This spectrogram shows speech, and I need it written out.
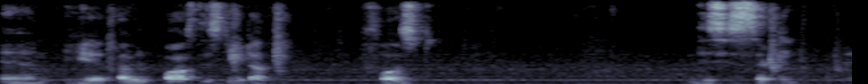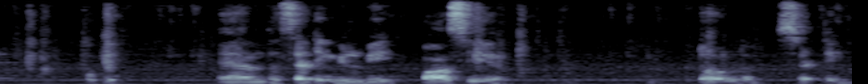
And here I will pass this data. First this is setting. Okay. And the setting will be pass here dollar setting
